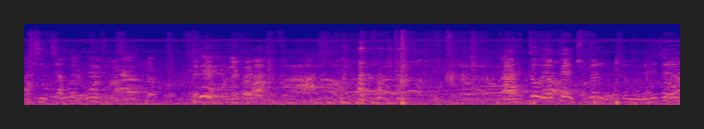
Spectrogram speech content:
아, 진짜? 그래갖고 몰래 가야 아, 또 옆에 주변 좀 해줘요.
